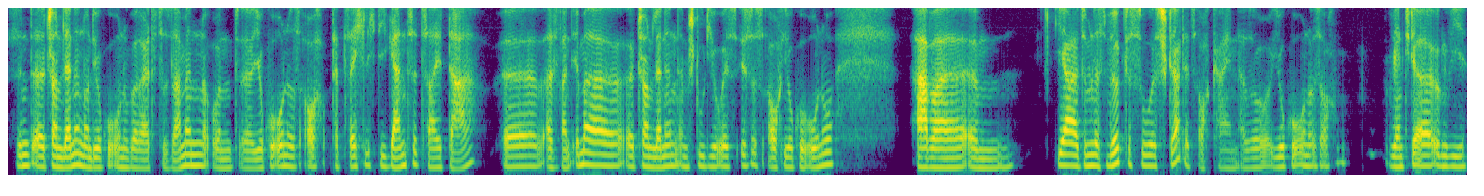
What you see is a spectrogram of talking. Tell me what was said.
sind äh, John Lennon und Yoko Ono bereits zusammen. Und äh, Yoko Ono ist auch tatsächlich die ganze Zeit da. Äh, also wann immer äh, John Lennon im Studio ist, ist es auch Yoko Ono. Aber ähm, ja, zumindest wirkt es so, es stört jetzt auch keinen. Also Yoko Ono ist auch, während die da irgendwie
